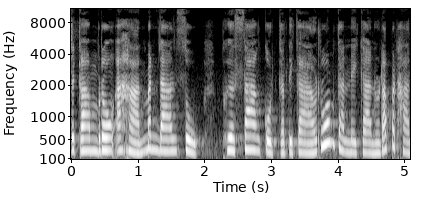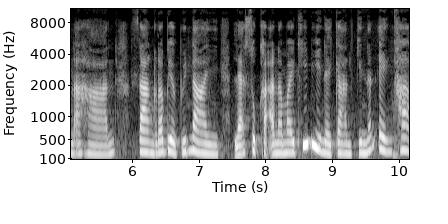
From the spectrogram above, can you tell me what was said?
จกรรมโรงอาหารบรรดาลสุข เพื่อสร้างกฎกติการ่วมกันในการรับประทานอาหาร สร้างระเบียบวินัย และสุขอนามัยที่ดีในการกินนั่นเองค่ะ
